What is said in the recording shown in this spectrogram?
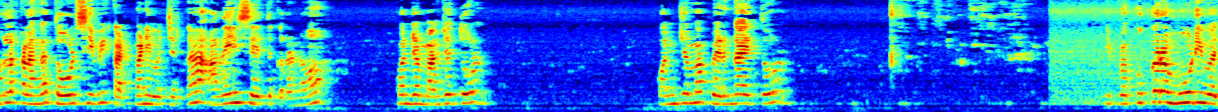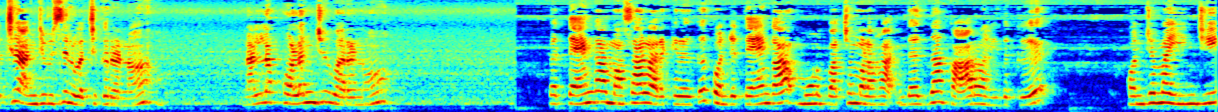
உருளைக்கிழங்க தோல் சீவி கட் பண்ணி வச்சுருக்கேன். அதையும் சேர்த்துக்கிறணும். கொஞ்சம் மஞ்சத்தூள் கொஞ்சமாக பெருங்காயத்தூள் இப்போ குக்கரை மூடி வச்சு அஞ்சு விசில் வச்சுக்கிறணும் நல்லா குழஞ்சு வரணும். இப்போ தேங்காய் மசாலா அரைக்கிறதுக்கு கொஞ்சம் தேங்காய் மூணு பச்சை மிளகா. இந்த இதுதான் காரம் இதுக்கு. கொஞ்சமாக இஞ்சி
